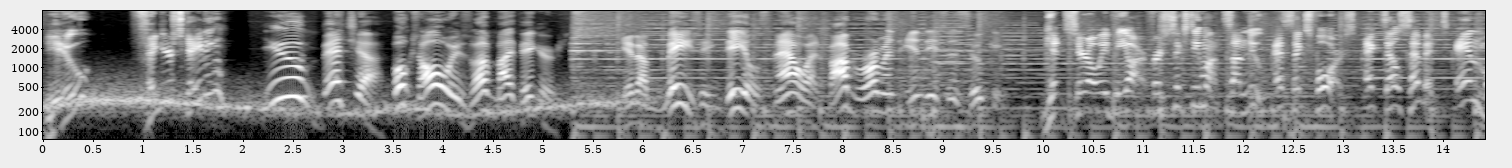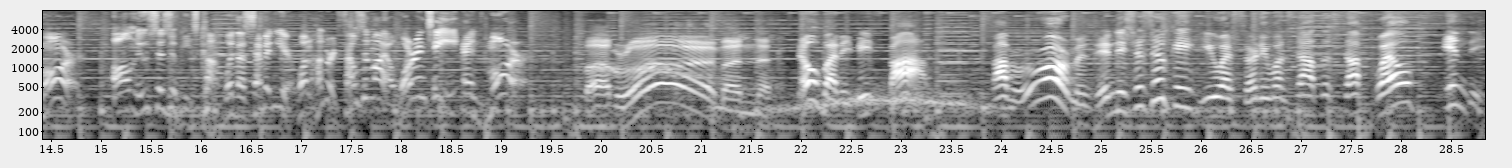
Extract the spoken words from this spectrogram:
You? Figure skating? You betcha. Folks always love my figures. Get amazing deals now at Bob Rohrman Indy Suzuki. Get zero APR for 60 months on new SX4s, XL7s, and more. All new Suzuki's come with a 7-year, 100,000-mile warranty and more. Bob Rohrman. Nobody beats Bob. Bob Rohrman's Indy Suzuki, US 31 South of Stop 12, Indy.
